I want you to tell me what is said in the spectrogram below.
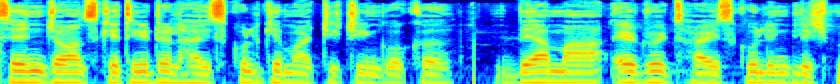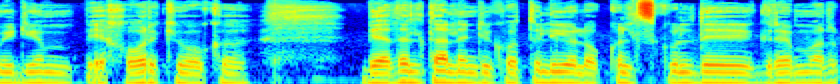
سینټ جانز کیتیډرل های سکول کې ما ټیچینګ وکړ بیا ما ایډوټس های سکول انګلیش میډیم پېښور کې وکړ بیا دلته لنډی کوتلی یو لوکل سکول دی ګرامر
